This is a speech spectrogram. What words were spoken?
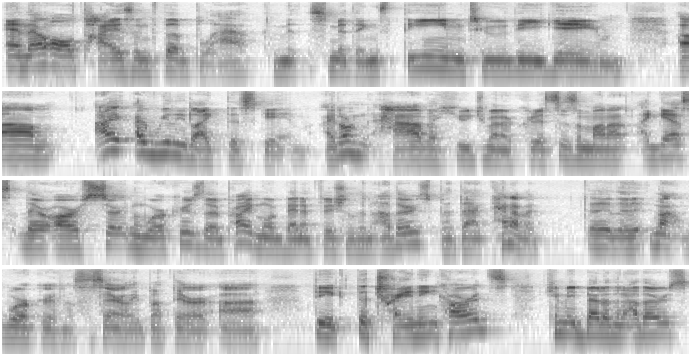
And that all ties into the blacksmithing's theme to the game. Um, I, I, really like this game. I don't have a huge amount of criticism on it. I guess there are certain workers that are probably more beneficial than others, but that kind of a not workers necessarily, but they're uh, the the training cards can be better than others.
